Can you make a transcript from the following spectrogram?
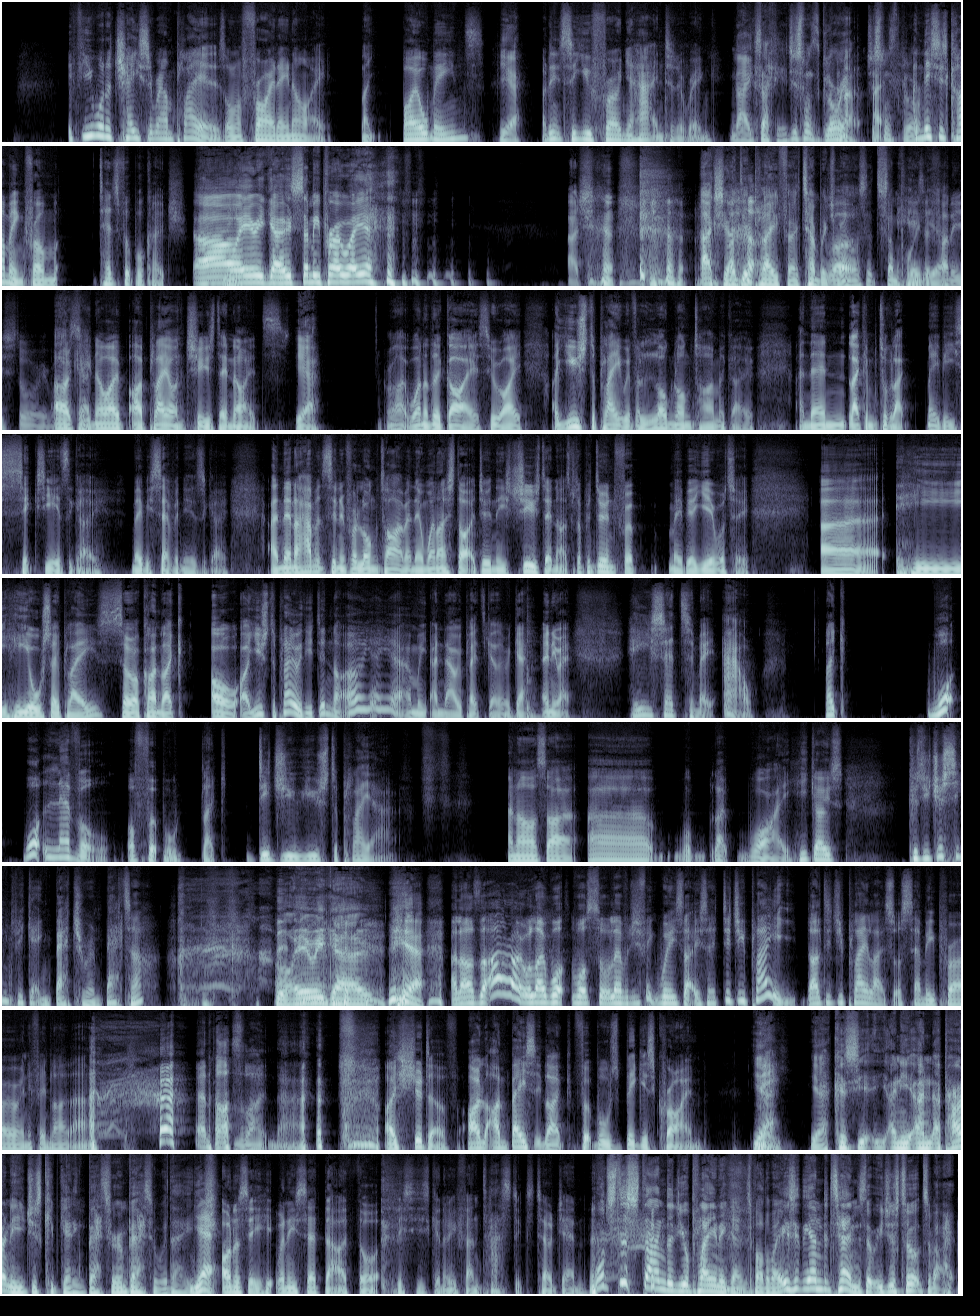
if you want to chase around players on a Friday night, like by all means. Yeah. I didn't see you throwing your hat into the ring. No, exactly. He just wants glory. And I- just wants the glory. And this is coming from Ted's football coach. oh, hmm. here he goes. Semi pro, were you? Actually, Actually, I did play for Tunbridge Well, Wells at some point. Here's a Yeah. funny story. Right? So Okay. you know, I, I play on Tuesday nights, yeah. right? One of the guys who I, I used to play with a long, long time ago. And then, like, I'm talking like maybe six years ago, maybe seven years ago. And then I haven't seen him for a long time. And then when I started doing these Tuesday nights, which I've been doing for maybe a year or two, uh, he he also plays. So I kind of like, oh, I used to play with you, didn't I? Oh, yeah, yeah. And we and now we play together again. Anyway, he said to me, "Ow, like what what level of football like did you used to play at?" And I was like, "Uh, wh- like why?" He goes, "Because you just seem to be getting better and better." Oh, here we go. yeah, and I was like, "All right, well, like what what sort of level do you think?" Well, he's like, he said, "Did you play? Like, did you play like sort of semi pro or anything like that?" and I was like, "Nah, I should have." I'm, I'm basically like football's biggest crime. Yeah. Me. Yeah, because and you, and apparently you just keep getting better and better with age. Yeah, honestly, when he said that, I thought this is going to be fantastic to tell Jen. What's the standard you're playing against, by the way? Is it the under 10s that we just talked about?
